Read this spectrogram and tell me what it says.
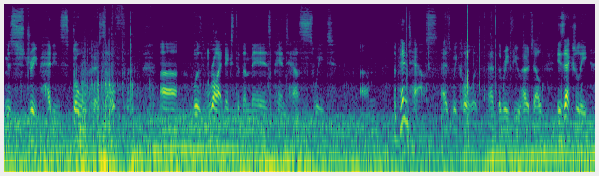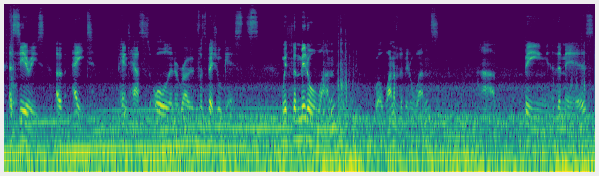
Miss Streep had installed herself uh, was right next to the mayor's penthouse suite. Um, the penthouse, as we call it at the Reefview Hotel, is actually a series of eight penthouses all in a row for special guests, with the middle one, well, one of the middle ones, um, being the mayor's,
